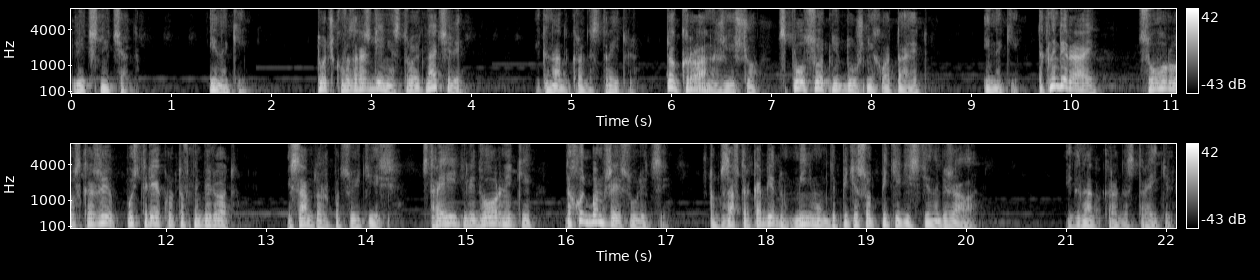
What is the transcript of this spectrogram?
Личный чат. Иноки. Точку возрождения строить начали? Игнат градостроитель. Так рано же еще. С полсотни душ не хватает. Иноки. Так набирай. Суворову скажи, пусть рекрутов наберет. И сам тоже подсуетись. Строители, дворники, да хоть бомжей с улицы. Чтоб завтра к обеду минимум до 550 набежало. Игнат градостроитель.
